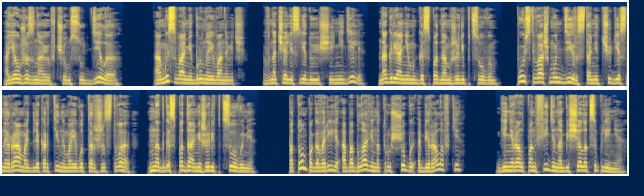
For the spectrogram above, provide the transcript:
а я уже знаю, в чем суть дела. А мы с вами, Бруно Иванович, в начале следующей недели нагрянем к господам Жеребцовым. Пусть ваш мундир станет чудесной рамой для картины моего торжества над господами Жеребцовыми. Потом поговорили об облаве на трущобы Обираловки Генерал Панфидин обещал оцепление,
